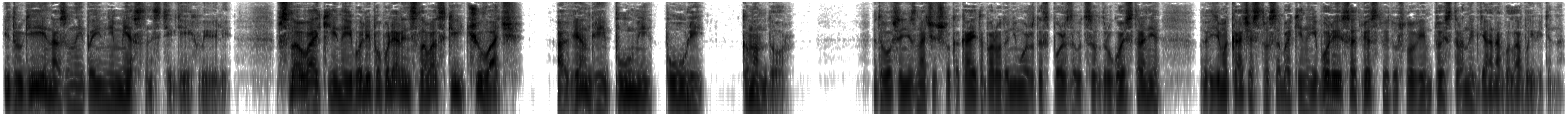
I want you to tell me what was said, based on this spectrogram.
и другие, названные по имени местности, где их вывели. В Словакии наиболее популярен словацкий чувач, а в Венгрии пуми, пули, командор. Это вовсе не значит, что какая-то порода не может использоваться в другой стране, но, видимо, качество собаки наиболее соответствует условиям той страны, где она была выведена.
